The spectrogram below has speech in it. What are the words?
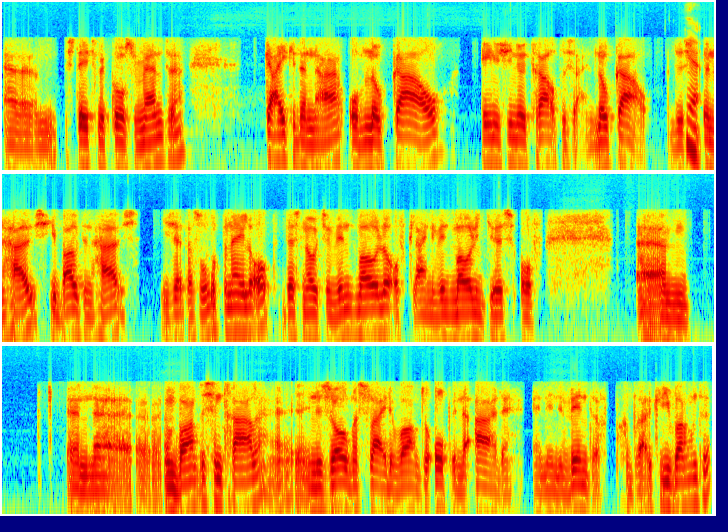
um, steeds meer consumenten... kijken ernaar om lokaal energie-neutraal te zijn. Lokaal. Dus Ja. een huis, je bouwt een huis, je zet daar zonnepanelen op, desnoods een windmolen of kleine windmolentjes of um, een, uh, een warmtecentrale. In de zomer sla je de warmte op in de aarde en in de winter gebruik je die warmte.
